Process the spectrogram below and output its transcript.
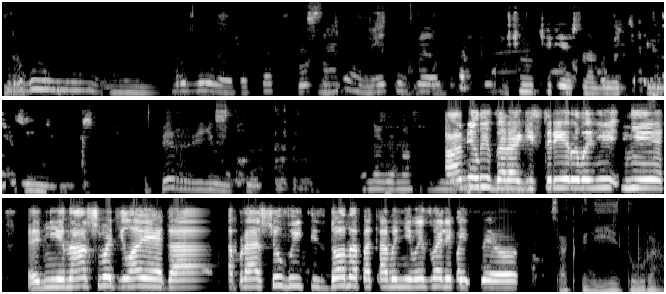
Другую, другую же что он я тупой. Очень интересно будет. Извини. теперь рюху. Наверное, Камеры зарегистрированы не, не нашего человека. Прошу выйти из дома, пока мы не вызвали полицию. Заткнись, дура.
